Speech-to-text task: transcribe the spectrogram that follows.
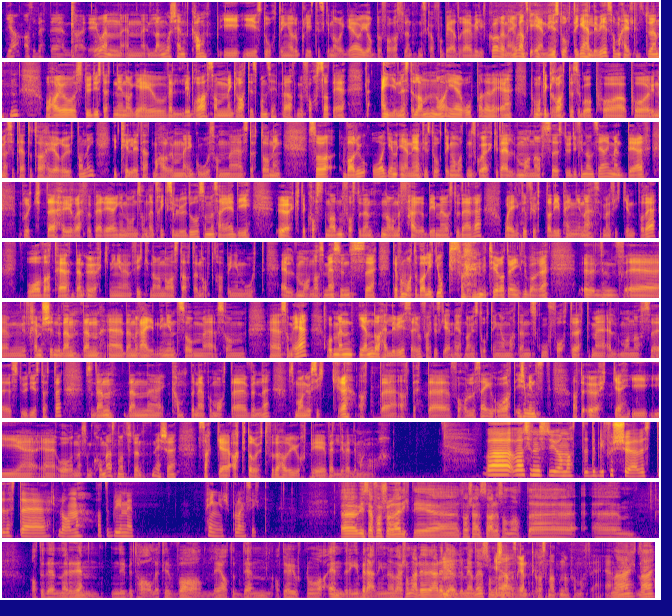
Ja, altså dette det er jo en, en lang og kjent kamp i, i, Stortinget og det politiske Norge å jobbe for at studentene skal få bedre vilkår. En er jo ganske enig i Stortinget heldigvis om heltidsstudenten. Og har jo studiestøtten i Norge er jo veldig bra, sammen med gratisprinsippet. At vi fortsatt er det eneste landet nå i Europa der det er på en måte gratis å gå på, på universitet og ta høyere utdanning, i tillegg til at vi har en god sånn eh, støtteordning. Så var det jo òg en enighet i Stortinget om at en skulle øke til elleve måneders eh, studiefinansiering, men der brukte Høyre- og Frp-regjeringen noen sånne triks i ludo, som vi sier. De økte kostnaden for studenten når en er ferdig med å studere, og egentlig flytta de pengene som en fikk inn på det, over til den økningen en fikk når en nå har starta den opptrappingen mot elleve måneder. Så vi syns det på en måte var litt juks, for det betyr at du egentlig bare eh, liksom, eh, fremskynder den, den, den regningen som, som, som er. Men igjen, da, heldigvis er det jo faktisk enighet nå i Stortinget om at en skulle få til dette med elleve måneders studiestøtte. Så den, den, eh, kampen er på en måte vunnet. Så må en jo sikre at, eh, at, dette forholder seg, og at ikke minst at det øker i, i eh, årene som kommer, sånn at studentene ikke sakker akterut. For det har det gjort i veldig, veldig mange år. Hva, hva synes du om at det blir forskjøvet, dette lånet? At det blir mer penger på lang sikt? Uh, hvis jeg forstår deg riktig, uh, Torstein, så er det sånn at uh, at den renten de betaler til vanlig, at, den, at de har gjort noen endring i beregningene der sånn? Er det er det, det, mm. du mener? Som, Ikke sant, rentekostnadene, på en måte. Ja. Nei, nei.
